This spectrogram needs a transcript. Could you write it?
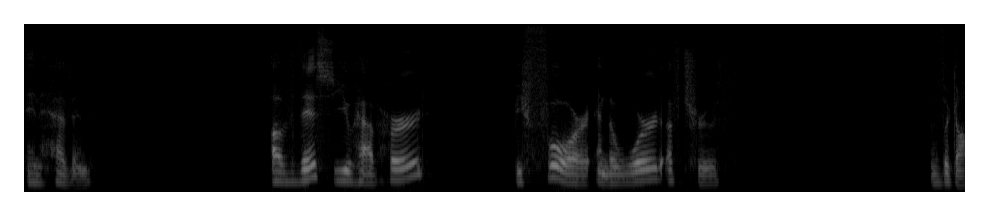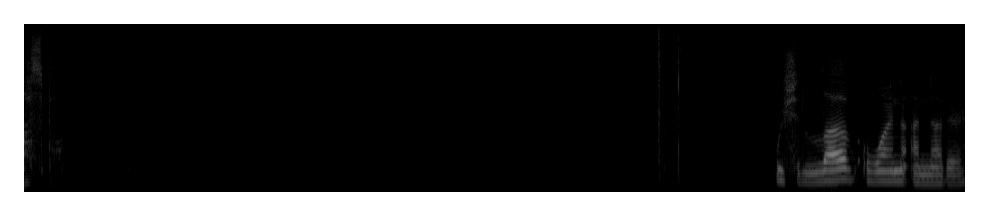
in heaven. Of this you have heard before in the word of truth, the gospel. We should love one another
